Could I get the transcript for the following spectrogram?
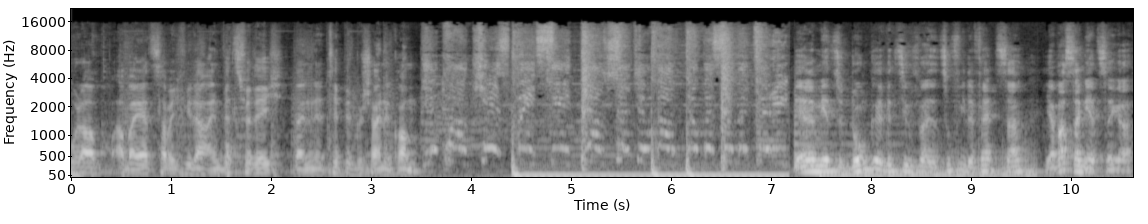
Urlaub, aber jetzt habe ich wieder einen Witz für dich. Deine Tippelbescheine kommen. Wäre mir zu dunkel, beziehungsweise zu viele Fenster. Ja, was dann jetzt, Digga?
